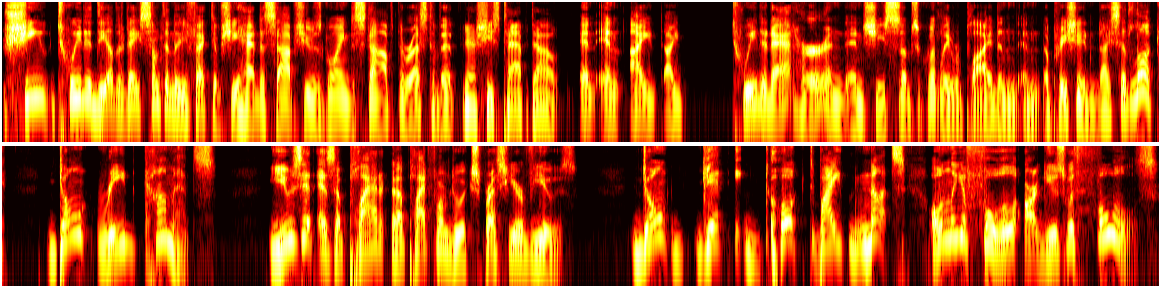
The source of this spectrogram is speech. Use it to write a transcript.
she tweeted the other day something to the effect of she had to stop, she was going to stop, the rest of it Yeah, she's tapped out. and and I I tweeted at her and and she subsequently replied and and appreciated. I said, look, don't read comments. Use it as a plat, uh, platform to express your views. Don't get hooked by nuts. Only a fool argues with fools.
